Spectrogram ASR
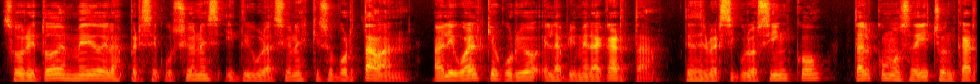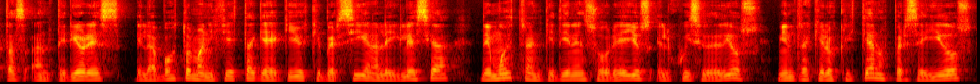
sobre todo en medio de las persecuciones y tribulaciones que soportaban, al igual que ocurrió en la primera carta. Desde el versículo 5 Tal como se ha dicho en cartas anteriores, el apóstol manifiesta que aquellos que persiguen a la iglesia demuestran que tienen sobre ellos el juicio de Dios, mientras que los cristianos perseguidos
